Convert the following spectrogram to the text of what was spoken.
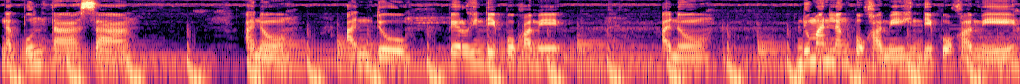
nagpunta sa ano Ando pero hindi po kami ano duman lang po kami hindi po kami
